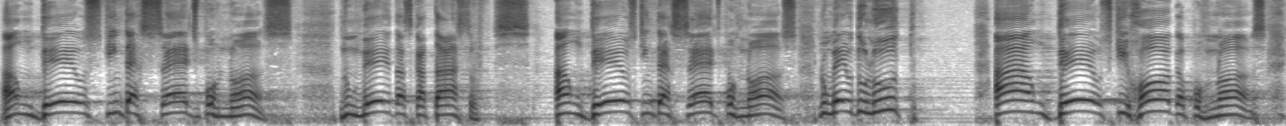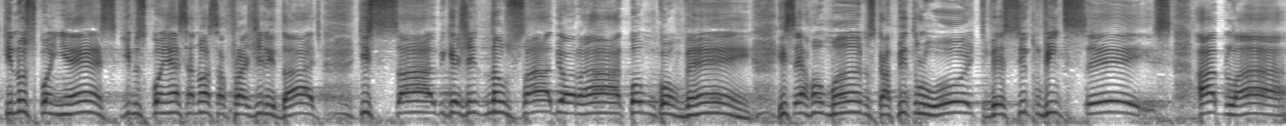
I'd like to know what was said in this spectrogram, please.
Há um Deus que intercede por nós no meio das catástrofes. Há um Deus que intercede por nós no meio do luto. Há um Deus que roga por nós, que nos conhece, que nos conhece a nossa fragilidade, que sabe que a gente não sabe orar como convém. Isso é Romanos capítulo 8, versículo 26. Abre lá,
